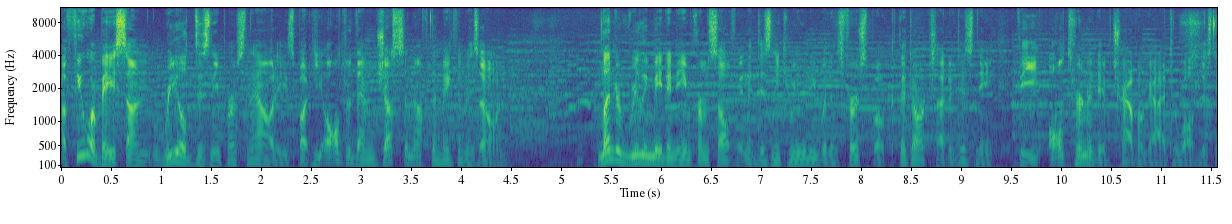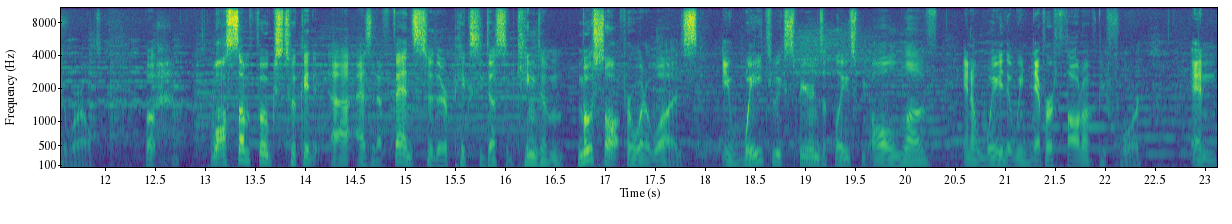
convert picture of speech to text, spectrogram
A few are based on real Disney personalities, but he altered them just enough to make them his own. Leonard really made a name for himself in the Disney community with his first book, The Dark Side of Disney, the alternative travel guide to Walt Disney World. But while some folks took it uh, as an offense to their pixie dusted kingdom, most saw it for what it was a way to experience a place we all love in a way that we never thought of before. And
